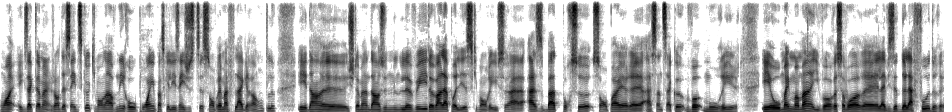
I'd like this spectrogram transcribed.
Ouais, exactement. Genre de syndicats qui vont en venir au point parce que les injustices sont vraiment flagrantes. Là. Et dans justement dans une levée devant la police qui vont réussir à, à se battre pour ça, son père à Sansaka va mourir. Et au même moment, il va recevoir la visite de la foudre.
